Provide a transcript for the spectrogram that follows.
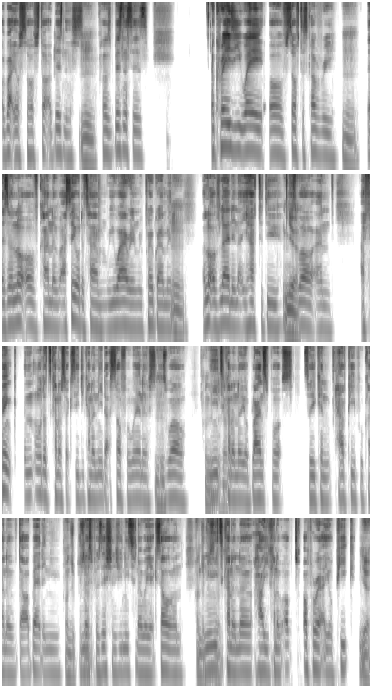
about yourself, start a business Mm, because business is a crazy way of self discovery. mm, There's a lot of kind of I say all the time rewiring, reprogramming, mm. A lot of learning that you have to do Yeah. as well. And I think in order to kind of succeed, you kind of need that self awareness Mhm. as well. You need to kind of know your blind spots so you can have people kind of that are better than you 100%, in those positions. You need to know where you excel on, and you need to kind of know how you kind of op- operate at your peak Yeah.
